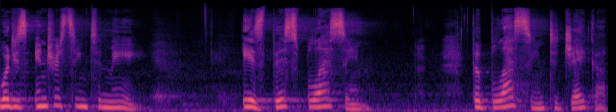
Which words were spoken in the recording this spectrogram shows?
What is interesting to me is this blessing, the blessing to Jacob,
